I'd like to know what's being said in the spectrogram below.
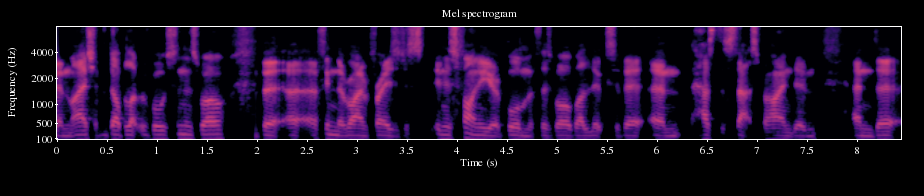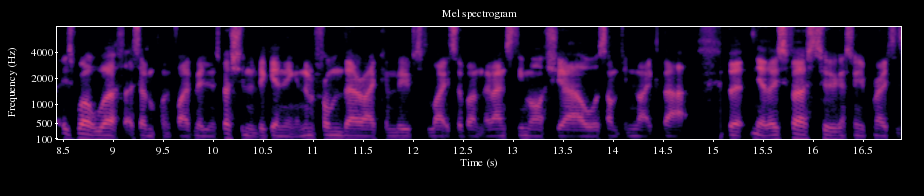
um, I actually have a double up with Wilson as well. But uh, I think that Ryan Fraser just in his final year at Bournemouth as well, by looks of it, um, has the stats behind him and uh, is well worth that 7.5 million, especially in the beginning. And then from there, I can move to the likes of I don't know, Anthony Martial or something like that. But yeah, those first two against newly promoted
